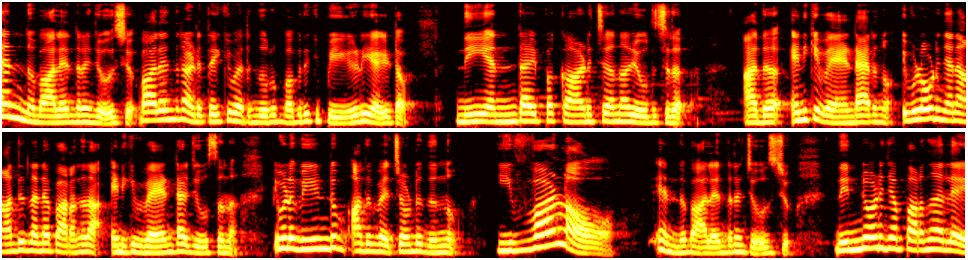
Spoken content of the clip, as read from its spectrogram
എന്ന് ബാലേന്ദ്രൻ ചോദിച്ചു. ബാലേന്ദ്രൻ അടുത്തേക്ക് വരുന്നതോറും ബബിതയ്ക്ക് പേടിയായിട്ടോ. നീ എന്താ ഇപ്പം കാണിച്ചതെന്നാണ് ചോദിച്ചത്? അത് എനിക്ക് വേണ്ടായിരുന്നു. ഇവളോട് ഞാൻ ആദ്യം തന്നെ പറഞ്ഞതാ. എനിക്ക് വേണ്ട ജ്യൂസ് എന്ന്. ഇവൾ വീണ്ടും അത് വെച്ചോണ്ട് നിന്നു. ഇവളോ? എന്ന് ബാലേന്ദ്രൻ ചോദിച്ചു. നിന്നോട് ഞാൻ പറഞ്ഞതല്ലേ?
